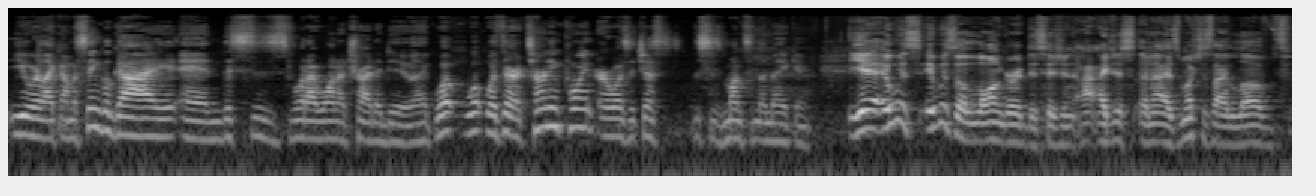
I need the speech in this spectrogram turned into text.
you were like, I'm a single guy and this is what I want to try to do? Like, what what was there a turning point, or was it just this is months in the making? Yeah, it was it was a longer decision. I, I just and as much as I loved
